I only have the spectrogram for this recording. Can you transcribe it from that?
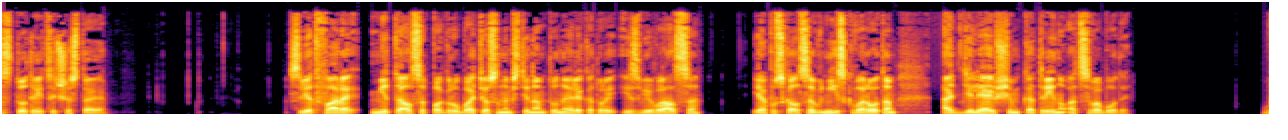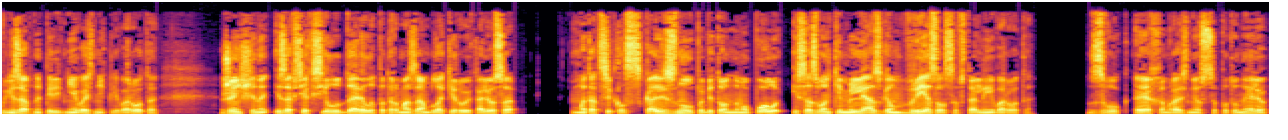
136. Свет фары метался по грубо отесанным стенам туннеля, который извивался и опускался вниз к воротам, отделяющим Катрину от свободы. Внезапно перед ней возникли ворота. Женщина изо всех сил ударила по тормозам, блокируя колеса. Мотоцикл скользнул по бетонному полу и со звонким лязгом врезался в стальные ворота. Звук эхом разнесся по туннелю.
